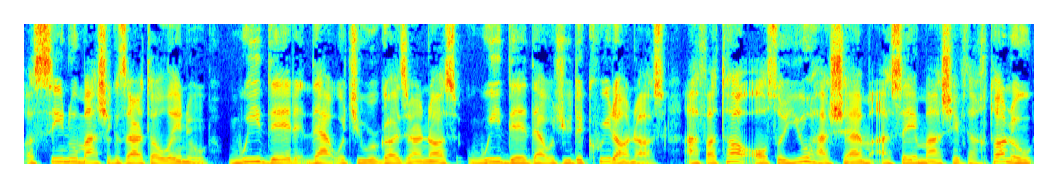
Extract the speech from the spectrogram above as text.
Asinu mashak zarta olenu. We did that which you were guys on us. We did that which you decreed on us. Afata also you Hashem asay mashiv tachtanu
